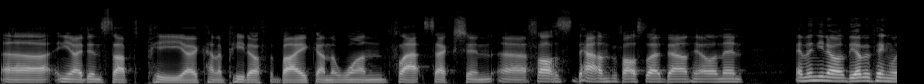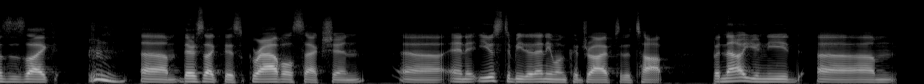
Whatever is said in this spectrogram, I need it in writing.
Uh, you know, I didn't stop to pee. I kind of peed off the bike on the one flat section. Uh, falls down, falls flat downhill, and then, and then you know, the other thing was is like, um, there's like this gravel section, uh, and it used to be that anyone could drive to the top, but now you need um,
